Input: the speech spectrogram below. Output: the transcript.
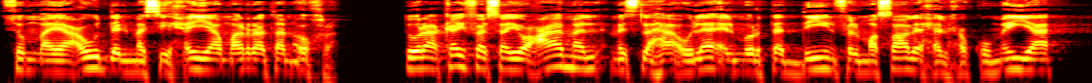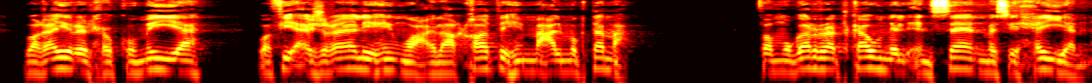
ثم يعود للمسيحية مرة أخرى. ترى كيف سيعامل مثل هؤلاء المرتدين في المصالح الحكومية وغير الحكومية وفي أشغالهم وعلاقاتهم مع المجتمع. فمجرد كون الإنسان مسيحيا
